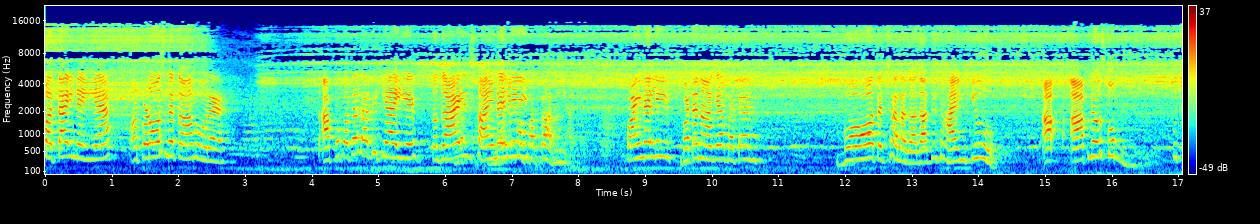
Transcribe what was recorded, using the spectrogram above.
पता ही नहीं है और पड़ोस में काम हो रहा आपको पता था दादी क्या है ये? तो गाइस फाइनली फाइनली बटन आ गया बटन बहुत अच्छा लगा। दादी थैंक यू आ, आपने उसको कुछ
